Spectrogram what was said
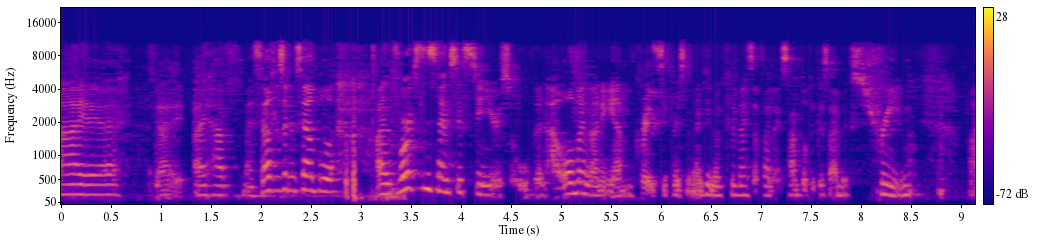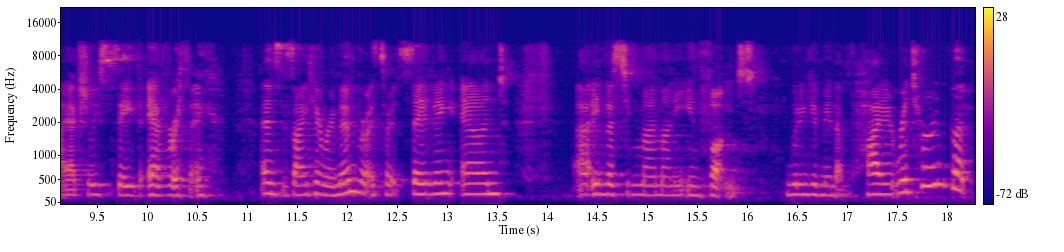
I uh, I, I have myself as an example. I've worked since I'm 16 years old, and all my money, I'm a crazy person. I cannot put myself an example because I'm extreme. I actually save everything. And since I can remember, I started saving and uh, investing my money in funds. Wouldn't give me that high return, but,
